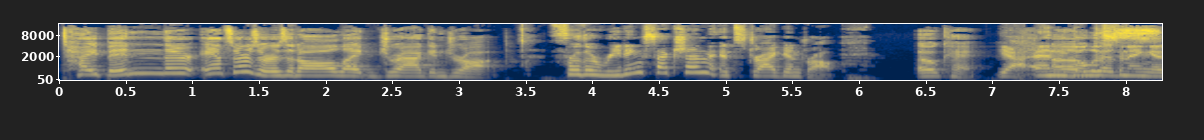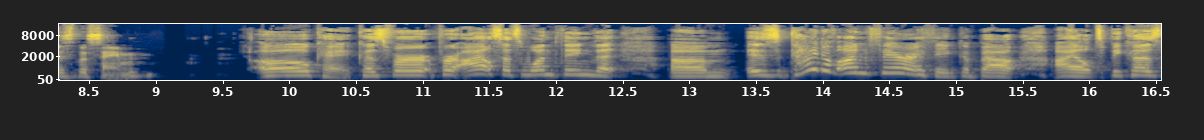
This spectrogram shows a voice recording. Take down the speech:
type in their answers, or is it all like drag and drop? For the reading section, it's drag and drop. Okay. Yeah, and um, the listening is the same. Okay, because for for IELTS, that's one thing that um, is kind of unfair, I think, about IELTS because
